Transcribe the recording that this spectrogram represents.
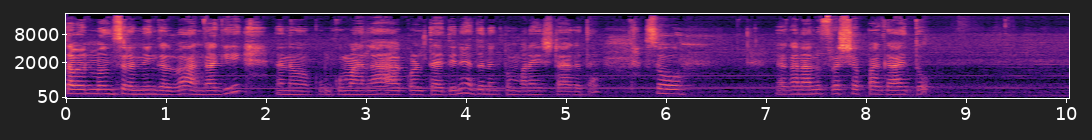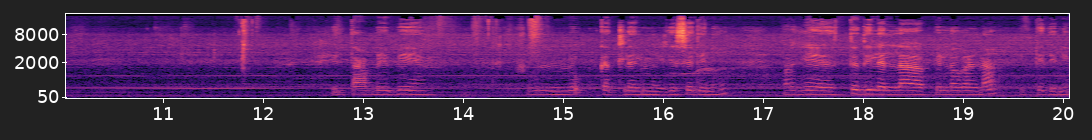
ಸೆವೆನ್ ಮಂತ್ಸ್ ರನ್ನಿಂಗ್ ಅಲ್ವಾ? ಹಂಗಾಗಿ ನಾನು ಕುಂಕುಮ ಎಲ್ಲ ಹಾಕ್ಕೊಳ್ತಾ ಇದ್ದೀನಿ. ಅದು ನಂಗೆ ತುಂಬಾ ಇಷ್ಟ ಆಗುತ್ತೆ. ಸೊ ಇವಾಗ ನಾನು ಫ್ರೆಶ್ ಅಪ್ ಆಗಿ ಆಯಿತು. ಇಂಥ ಬೇಬಿ ಫುಲ್ಲು ಕತ್ಲೆಯಲ್ಲಿ ಮಲಗಿಸಿದ್ದೀನಿ ಅವಳಿಗೆ ತುದಿಲೆಲ್ಲ ಪಿಲ್ಲೋಗಳನ್ನ ಇಟ್ಟಿದ್ದೀನಿ.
